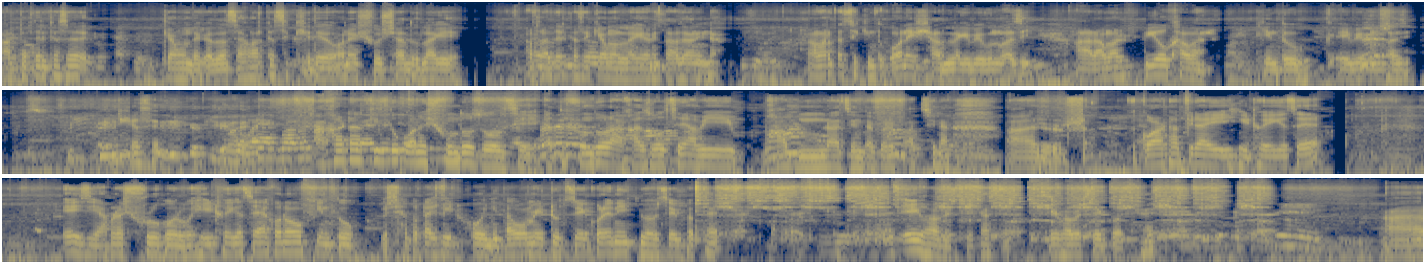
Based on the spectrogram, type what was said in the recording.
আপনাদের কাছে কেমন দেখা যাচ্ছে? আমার কাছে খেতে অনেক সুস্বাদু লাগে। আপনাদের কাছে কেমন লাগে আমি তা জানি না। আমার কাছে কিন্তু অনেক স্বাদ লাগে বেগুন ভাজি। আর আমার প্রিয় খাবার কিন্তু এই বেগুন ভাজি। ঠিক আছে? আঁকাটা কিন্তু অনেক সুন্দর চলছে এত সুন্দর আঁকা চলছে আমি ভাবনা, চিন্তা করে পাচ্ছি না। আর কড়াটা প্রায় হিট হয়ে গেছে। এই যে আমরা শুরু করব। হিট হয়ে গেছে এখনও কিন্তু সেতটা হিট হয়নি, তাও আমি একটু চেক করে নিই কীভাবে চেক করতে হয়। এইভাবে ঠিক আছে, এইভাবে চেক করতে হয়। আর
